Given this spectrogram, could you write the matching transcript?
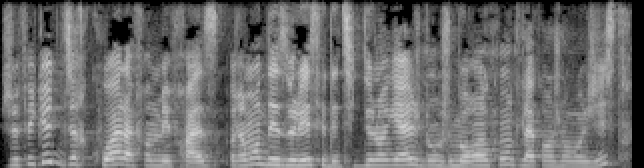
Je fais que de dire quoi à la fin de mes phrases. Vraiment désolée, c'est des tics de langage dont je me rends compte là quand j'enregistre.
